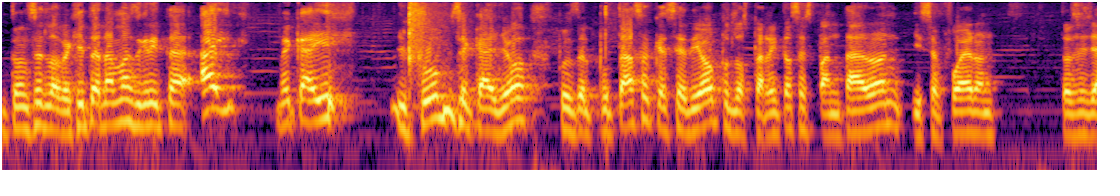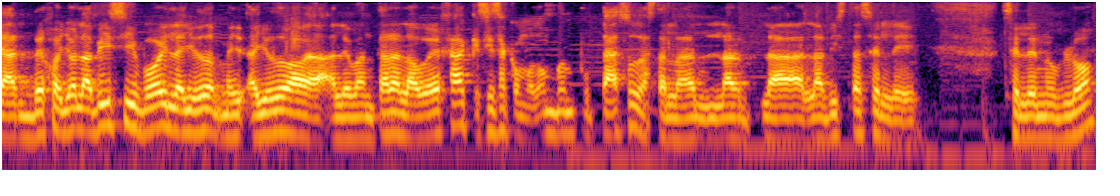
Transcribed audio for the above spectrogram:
Entonces la ovejita nada más grita, ¡ay! Me caí. Y pum, se cayó. Pues del putazo que se dio, pues los perritos se espantaron y se fueron. Entonces ya dejo yo la bici, voy, le ayudo, me ayudo a, levantar a la oveja, que sí se acomodó un buen putazo, hasta la, la, la, vista se le, se le nubló.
